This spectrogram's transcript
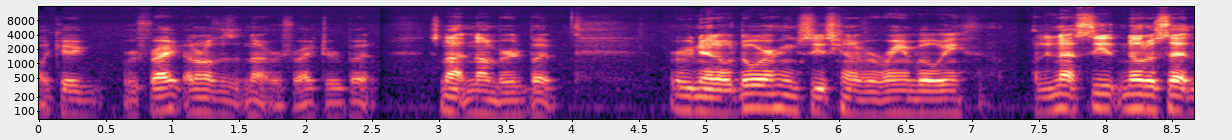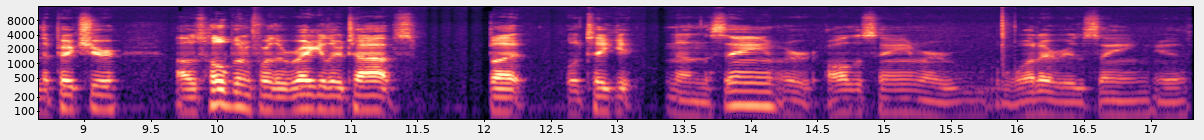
like a refract. I don't know if it's not refractor, but it's not numbered. But Rougned Odor, you can see it's kind of a rainbowy. I did not see notice that in the picture. I was hoping for the regular Topps, but we'll take it none the same, or all the same, or whatever the saying is.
